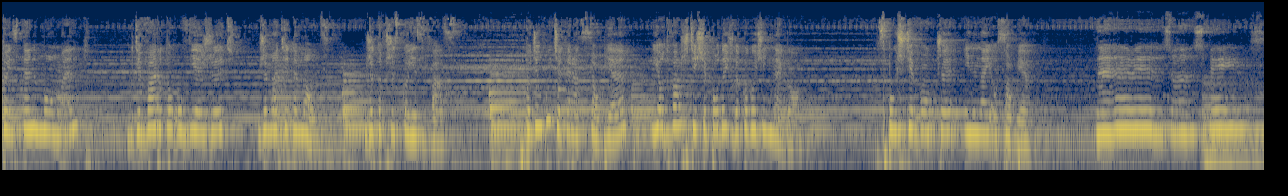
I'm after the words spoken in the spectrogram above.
to jest ten moment, gdzie warto uwierzyć, że macie tę moc, że to wszystko jest w Was. Podziękujcie teraz sobie i odważcie się podejść do kogoś innego. Spójrzcie w oczy innej osobie. There is a space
